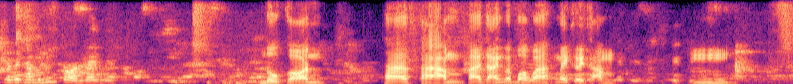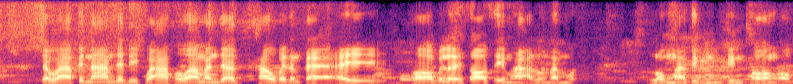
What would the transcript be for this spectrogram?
เราไปทำเป็นลูกกลอนได้ไหมคะลูกก่อน ถ้าถามพระอาจารย์ก็บอกว่าไม่เคยทำไม่เคยอืม แต่ว่าเป็นน้ำจะดีกว่า เพราะว่ามันจะเข้าไปตั้งแต่ ไอ้พอไปเลยสอเสมหะลงมาหมด ลงมาถึงถึงท้องออก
